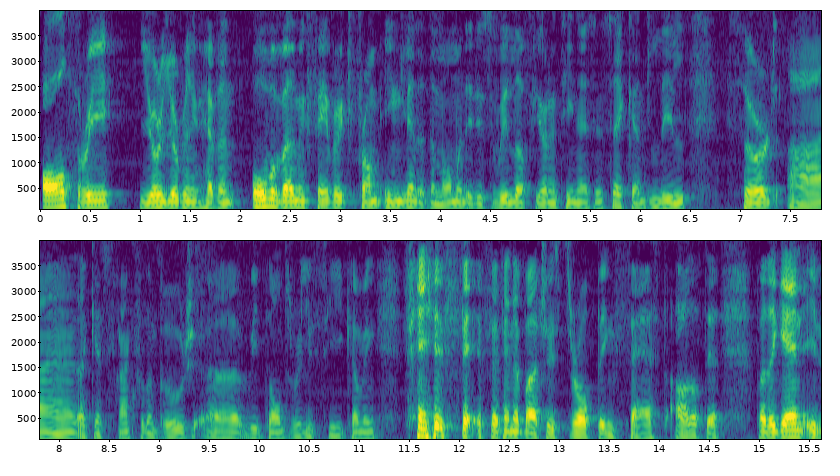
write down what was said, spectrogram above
all three your European have an overwhelming favorite from England at the moment. It is Villa. Fiorentina is in second. Lille third. And I guess Frankfurt and Bruges uh, we don't really see coming. Fenerbahce is dropping fast out of there. But again, it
